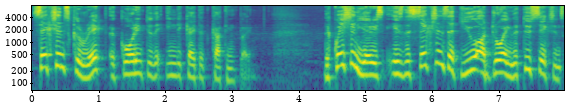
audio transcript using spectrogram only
Sections correct according to the indicated cutting plane. The question here is, is the sections that you are drawing, the two sections,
